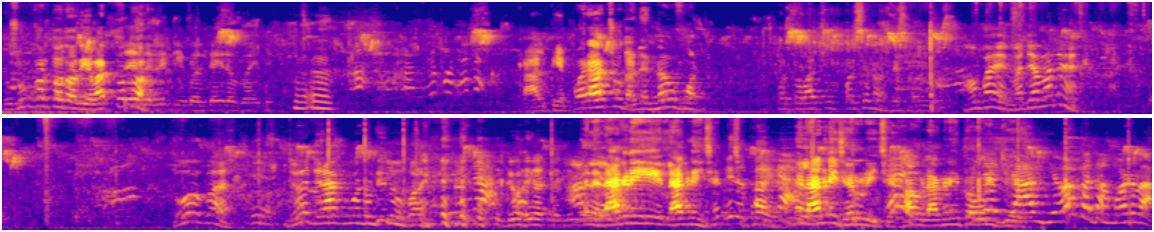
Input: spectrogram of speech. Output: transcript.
તું શું કરતો તો તે વાગતો તો? કાલ પેપર વાંચું દાદા નવ ફોન તો તો વાંચવું પડશે ને હા ભાઈ મજામાં ને ઓ બસ જો જરાક મોટું ઢીલું પડે એટલે લાગણી લાગણી છે. એ લાગણી જરૂરી છે. હાવ લાગણી તો હોવી જ જોઈએ. બધા મળવા.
